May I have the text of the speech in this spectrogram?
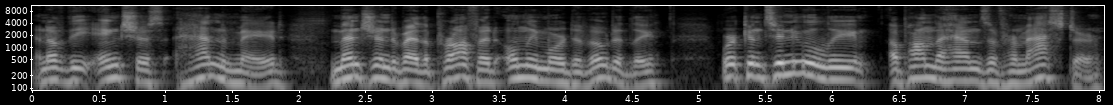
and of the anxious handmaid mentioned by the prophet only more devotedly, were continually upon the hands of her master,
